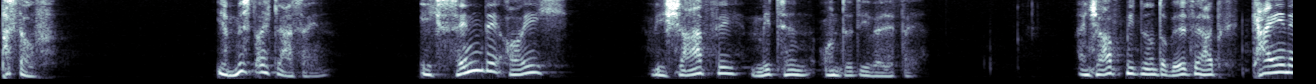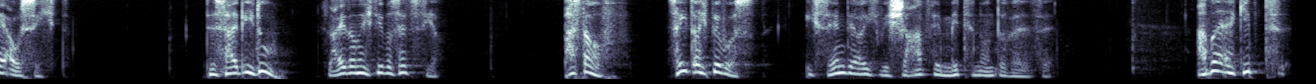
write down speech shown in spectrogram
passt auf. Ihr müsst euch klar sein. Ich sende euch wie Schafe mitten unter die Wölfe. Ein Schaf mitten unter Wölfe hat keine Aussicht. Deshalb ich du. Leider nicht übersetzt hier. Passt auf. Seid euch bewusst. Ich sende euch wie Schafe mitten unter Wölfe. Aber er gibt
